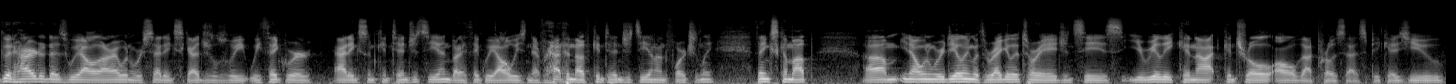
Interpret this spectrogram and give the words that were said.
good-hearted as we all are when we're setting schedules, we, we think we're adding some contingency in, but I think we always never had enough contingency in, unfortunately. Things come up. Um, you know, when we're dealing with regulatory agencies, you really cannot control all of that process because you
